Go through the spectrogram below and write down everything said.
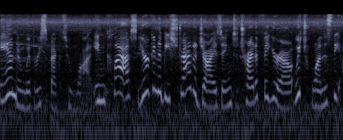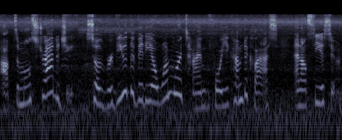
and with respect to Y. In class, you're gonna be strategizing to try to figure out which one is the optimal strategy. So review the video one more time before you come to class, and I'll see you soon.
